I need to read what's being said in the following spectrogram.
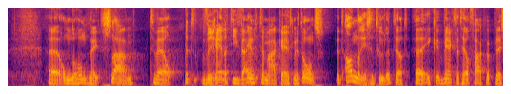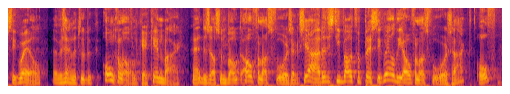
uh, om de hond mee te slaan. Terwijl het relatief weinig te maken heeft met ons. Het andere is natuurlijk dat, uh, ik merk dat heel vaak bij Plastic Whale. Uh, we zijn natuurlijk ongelooflijk herkenbaar. Hè? Dus als een boot overlast veroorzaakt, ja, dat is die boot van Plastic Whale die overlast veroorzaakt. Of,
